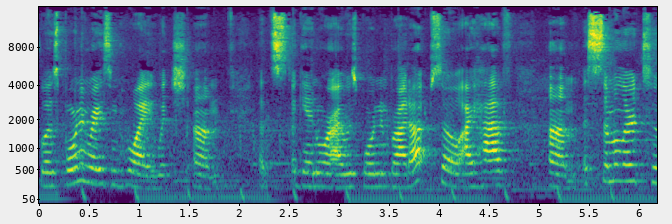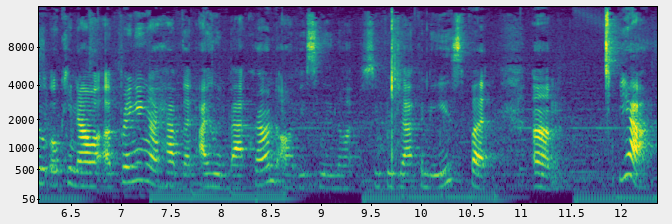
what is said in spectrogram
was born and raised in Hawaii, which um, that's again where I was born and brought up. So I have um, a similar to Okinawa upbringing, I have that island background, obviously not super Japanese, but um, yeah.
